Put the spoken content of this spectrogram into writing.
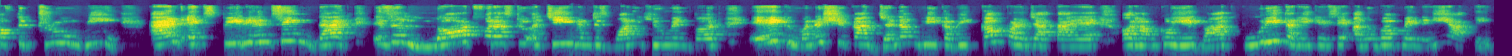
of the true me, and experiencing that is a lot for us to achieve in this one human birth. एक मनुष्य का जन्म भी कभी कम पड़ जाता है और हमको ये बात पूरी तरीके से अनुभव में नहीं आती।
